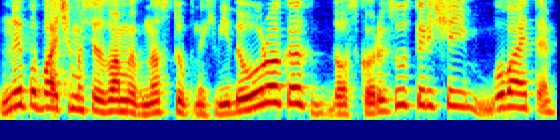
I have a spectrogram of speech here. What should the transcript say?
Ми побачимося з вами в наступних відеоуроках. До скорих зустрічей. Бувайте!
